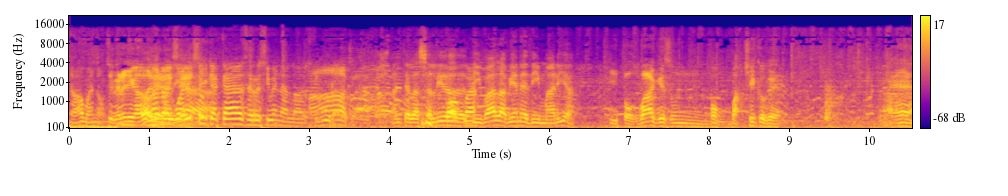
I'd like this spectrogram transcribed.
No, bueno. Si hubiera llegado. No, no, igualito que acá se reciben a las Ah, figuras. claro. Ante la salida Pogba. de Dybala viene Di María. Y Pogba, que es un chico que. Eh.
